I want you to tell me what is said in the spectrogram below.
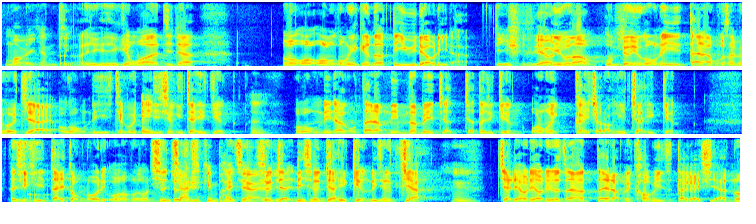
我嘛袂干净。已经我真正，我我我讲迄间到地狱料理啦。地狱料理。有，然后阮朋友讲你台南有啥物好食诶，我讲你食过，欸你想去食迄间，嘿，我讲你若讲台南，你毋知要食食倒一间，我拢会介绍人去食迄间。但是去大东路，你我讲说你先食一就去根派价，先食，你先食迄间，你先食，嗯，食了了，你就知影台南的口味是大概是安怎。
